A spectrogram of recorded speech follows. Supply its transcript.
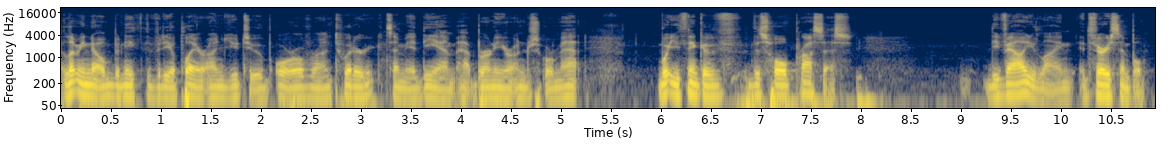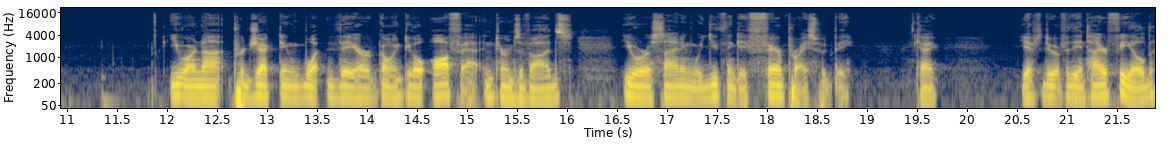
let me know beneath the video player on YouTube or over on Twitter. You can send me a DM at Bernier underscore Matt what you think of this whole process. The value line, it's very simple you are not projecting what they are going to go off at in terms of odds. You are assigning what you think a fair price would be. Okay? You have to do it for the entire field,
